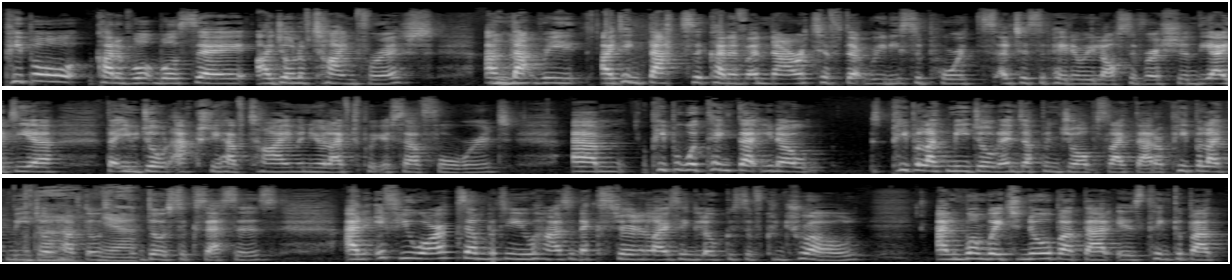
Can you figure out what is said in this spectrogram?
people kind of will, will say, I don't have time for it. And mm-hmm. that really, I think that's a kind of a narrative that really supports anticipatory loss aversion. The idea that you don't actually have time in your life to put yourself forward. Um, people would think that, you know, people like me don't end up in jobs like that or people like me don't have those yeah. those successes. And if you are somebody who has an externalizing locus of control and one way to know about that is think about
